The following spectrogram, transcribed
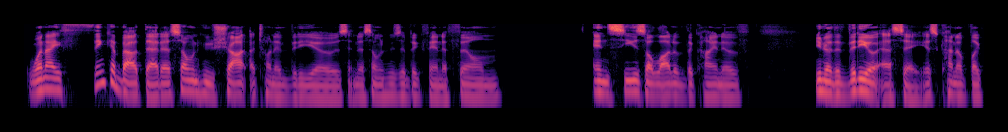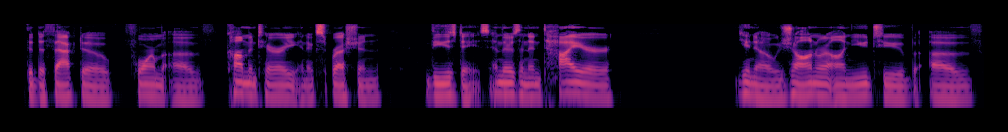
when I think about that as someone who's shot a ton of videos and as someone who's a big fan of film and sees a lot of the kind of, you know, the video essay is kind of like the de facto form of commentary and expression these days. And there's an entire, you know, genre on YouTube of,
